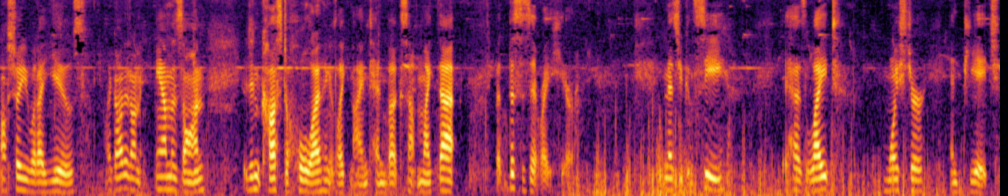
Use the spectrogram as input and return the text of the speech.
I'll show you what I use. I got it on Amazon. It didn't cost a whole lot. I think it was like nine, ten bucks, something like that. But this is it right here. And as you can see, it has light, moisture, and pH.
